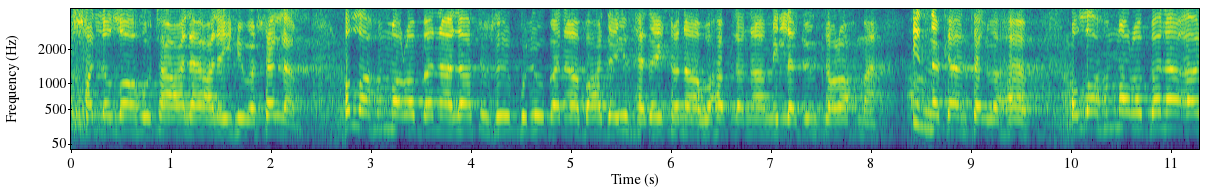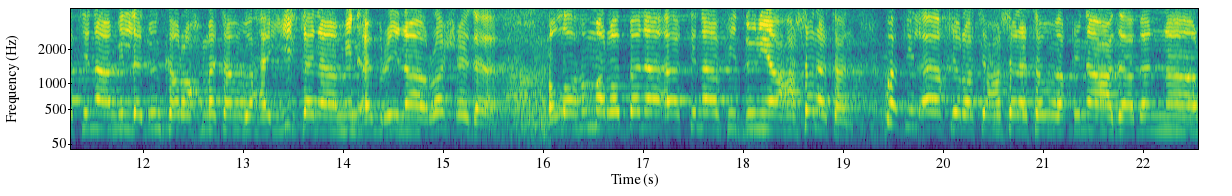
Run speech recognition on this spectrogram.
صلى الله تعالى عليه وسلم اللهم ربنا لا تزغ قلوبنا بعد إذ هديتنا وهب لنا من لدنك رحمة إنك أنت الوهاب. اللهم ربنا آتنا من لدنك رحمة وهيئ لنا من أمرنا رشدا. اللهم ربنا آتنا في الدنيا حسنة وفي الآخرة حسنة وقنا عذاب النار.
